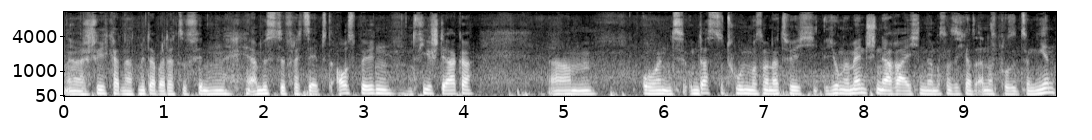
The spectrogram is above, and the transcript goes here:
äh, Schwierigkeiten hat, Mitarbeiter zu finden. Er müsste vielleicht selbst ausbilden, viel stärker. Ähm, und um das zu tun, muss man natürlich junge Menschen erreichen, da muss man sich ganz anders positionieren.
